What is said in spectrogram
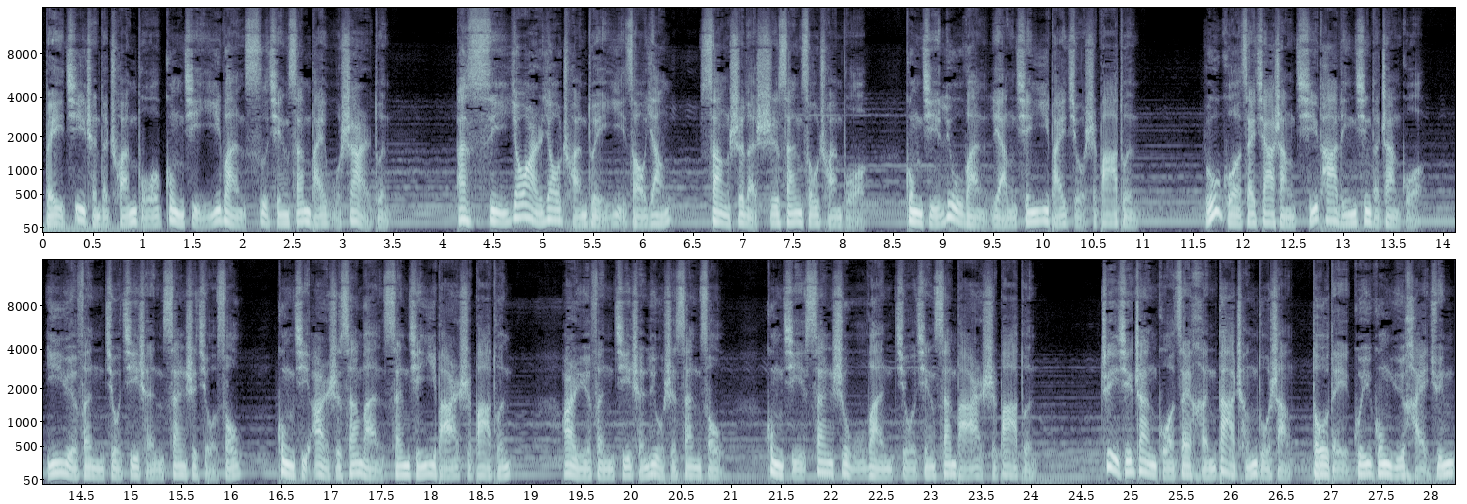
被击沉的船舶共计一万四千三百五十二吨。SC 幺二幺船队亦遭殃，丧失了十三艘船舶，共计六万两千一百九十八吨。如果再加上其他零星的战果，一月份就击沉三十九艘，共计二十三万三千一百二十八吨。二月份击沉六十三艘。共计三十五万九千三百二十八吨，这些战果在很大程度上都得归功于海军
